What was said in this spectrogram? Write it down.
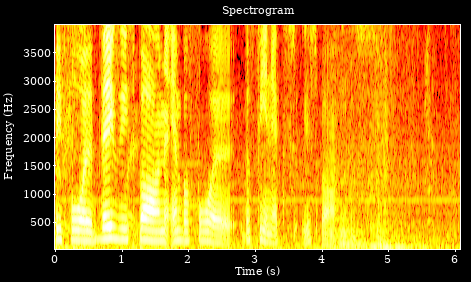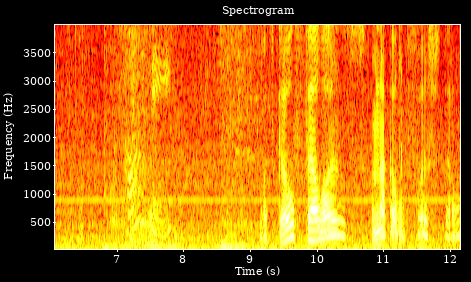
before they respawn and before the Phoenix respawns. Let's go, fellas. I'm not going first, though.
